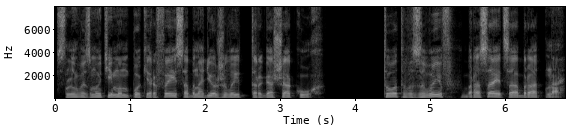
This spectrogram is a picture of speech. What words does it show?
С невозмутимым покерфейс обнадеживает торгаша Кух. Тот, взвыв, бросается обратно.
